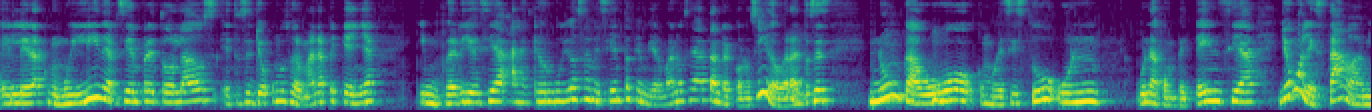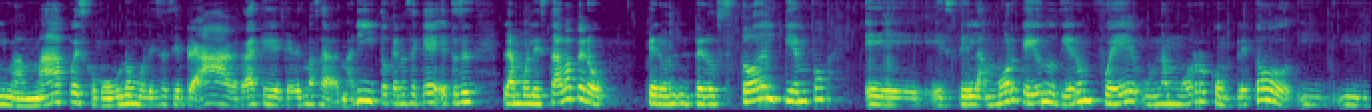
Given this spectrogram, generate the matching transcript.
él era como muy líder siempre de todos lados, entonces yo como su hermana pequeña y mujer, yo decía, a la que orgullosa me siento que mi hermano sea tan reconocido, ¿verdad? Entonces nunca hubo, como decís tú, un, una competencia. Yo molestaba a mi mamá, pues como uno molesta siempre, ah, ¿verdad? Que, que eres más hermanito, que no sé qué. Entonces la molestaba, pero, pero, pero todo el tiempo eh, este, el amor que ellos nos dieron fue un amor completo y,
